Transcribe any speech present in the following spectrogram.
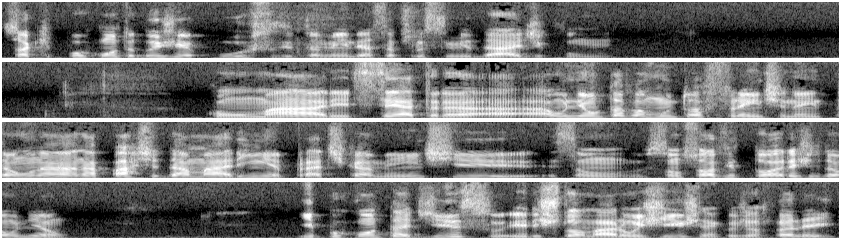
Só que por conta dos recursos e também dessa proximidade com com o mar, etc., a, a União estava muito à frente, né? Então, na, na, parte da Marinha, praticamente são, são só vitórias da União. E por conta disso, eles tomaram Giz, né, que eu já falei,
